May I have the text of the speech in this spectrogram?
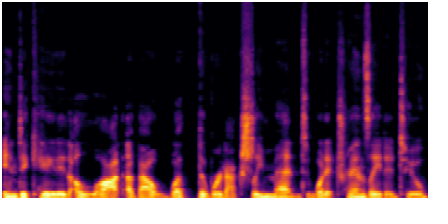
indicated a lot about what the word actually meant, what it translated to.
